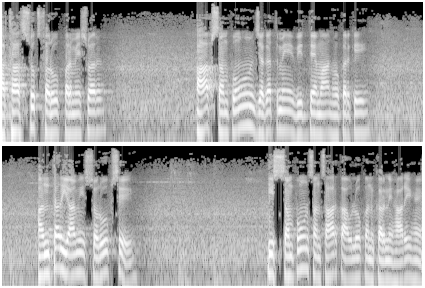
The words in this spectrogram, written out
अर्थात सुख स्वरूप परमेश्वर, आप संपूर्ण जगत में विद्यमान होकर के अंतर्यामी स्वरूप से इस संपूर्ण संसार का अवलोकन करने हारे हैं।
